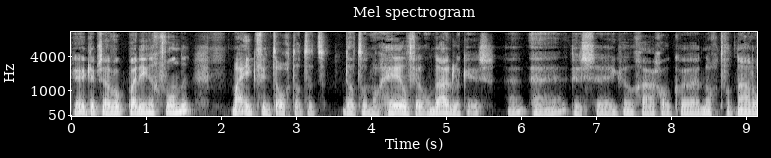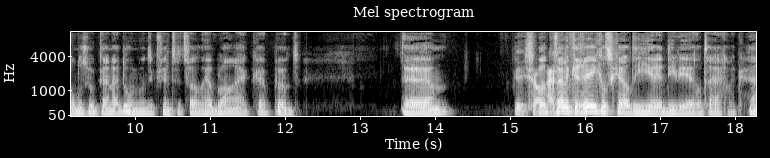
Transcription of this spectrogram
ik heb zelf ook een paar dingen gevonden. Maar ik vind toch dat, het, dat er nog heel veel onduidelijk is. Uh, dus ik wil graag ook nog wat nader onderzoek daarnaar doen. Want ik vind het wel een heel belangrijk punt. Ehm, want welke regels gelden hier in die wereld eigenlijk? Hè?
